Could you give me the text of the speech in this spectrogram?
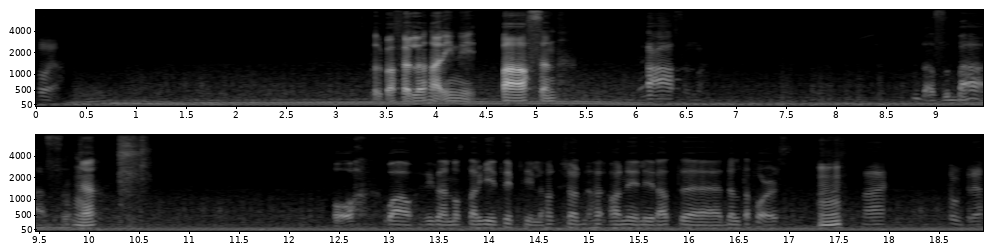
Så ja. Så det bara följer den här in i basen. Basen. Das Bas. Ja. Åh, wow. Fick en nostalgitripp till. Har, har, har ni lirat eh, Delta Force? Mm. Nej, tror inte det.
